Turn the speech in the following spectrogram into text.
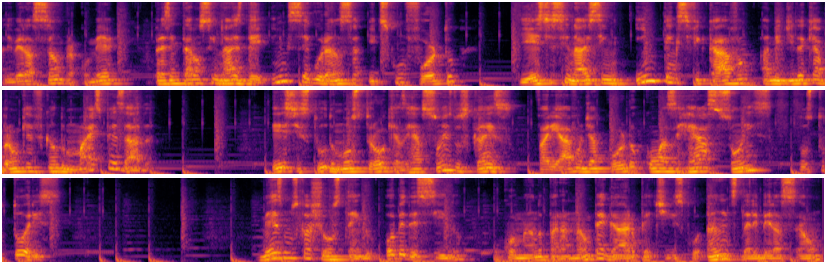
a liberação para comer, apresentaram sinais de insegurança e desconforto e esses sinais se intensificavam à medida que a bronca ia ficando mais pesada. Este estudo mostrou que as reações dos cães variavam de acordo com as reações dos tutores. Mesmo os cachorros tendo obedecido o comando para não pegar o petisco antes da liberação,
